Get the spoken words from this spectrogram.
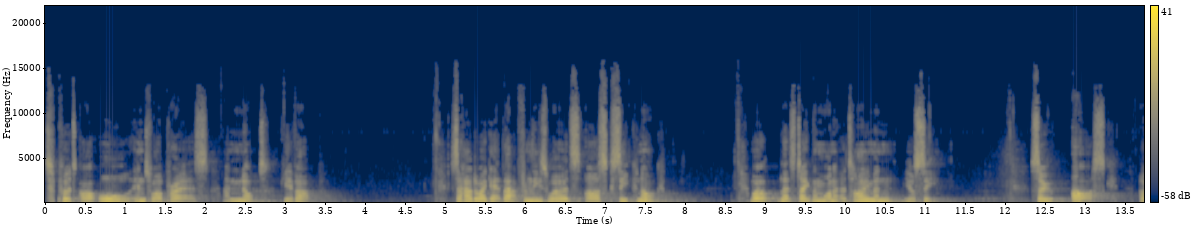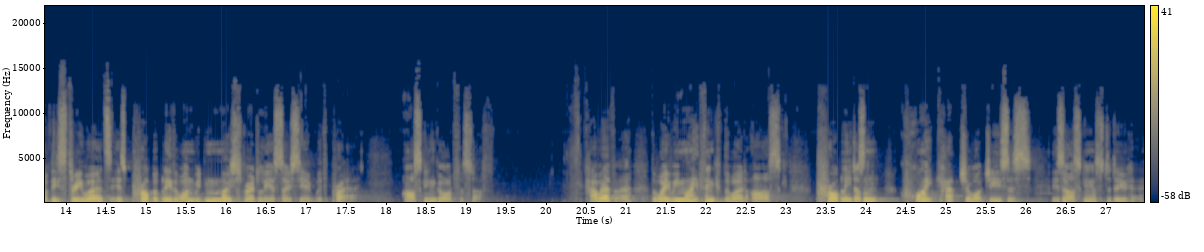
to put our all into our prayers and not give up. So, how do I get that from these words ask, seek, knock? Well, let's take them one at a time and you'll see. So, ask of these three words is probably the one we'd most readily associate with prayer, asking God for stuff. However, the way we might think of the word ask probably doesn't quite capture what Jesus is asking us to do here.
